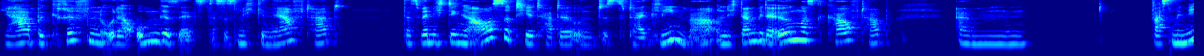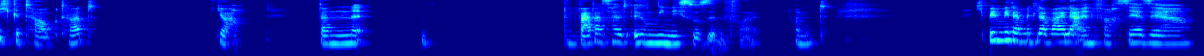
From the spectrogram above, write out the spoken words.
ja begriffen oder umgesetzt, dass es mich genervt hat, dass wenn ich Dinge aussortiert hatte und es total clean war und ich dann wieder irgendwas gekauft habe, ähm, was mir nicht getaugt hat, ja, dann, dann war das halt irgendwie nicht so sinnvoll. Und ich bin mir da mittlerweile einfach sehr, sehr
